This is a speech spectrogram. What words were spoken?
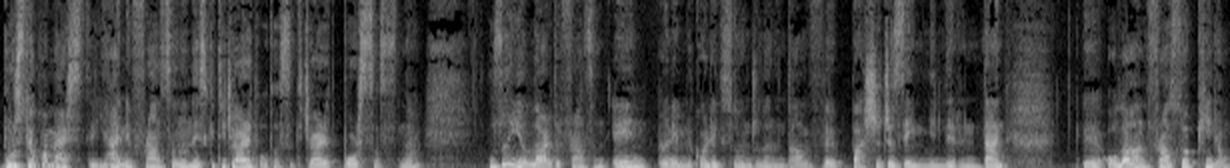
Bourse de Commerce'te yani Fransa'nın eski ticaret odası, ticaret borsasını. Uzun yıllardır Fransa'nın en önemli koleksiyoncularından ve başlıca zenginlerinden e, olan François Pinault.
